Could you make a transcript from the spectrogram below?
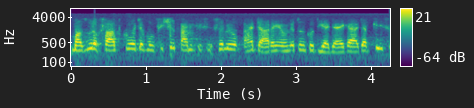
معذور افراد کو جب آفیشیل کام کے سلسلے میں وہ باہر جا رہے ہوں گے تو ان کو دیا جائے گا۔ جبکہ اس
